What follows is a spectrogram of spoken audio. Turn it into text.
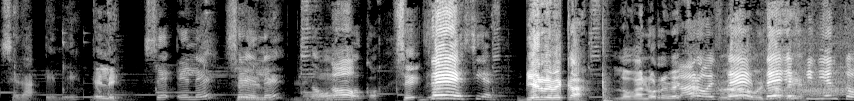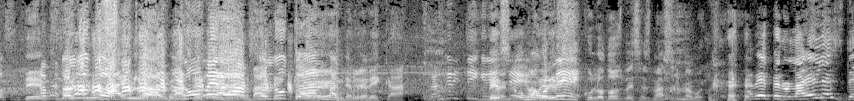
¿será L? L, C, CL. L. No. No. tampoco. C. D. 100. Bien, Rebeca. Lo ganó Rebeca. Claro, es Claro, D. D es 500. D absoluto. Número Cálmate, absoluto. Cálmate. Rebeca. ¿Ves cómo Yo hago el D. ridículo dos veces más y me voy. A ver, pero la L es D.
